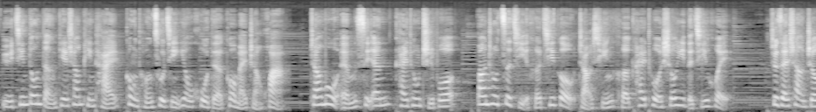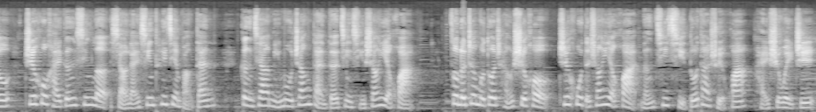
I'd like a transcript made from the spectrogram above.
与京东等电商平台共同促进用户的购买转化，招募 MCN，开通直播，帮助自己和机构找寻和开拓收益的机会。就在上周，知乎还更新了小蓝星推荐榜单，更加明目张胆地进行商业化。做了这么多尝试后，知乎的商业化能激起多大水花还是未知。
